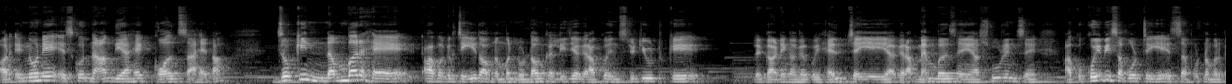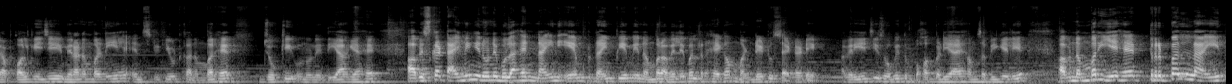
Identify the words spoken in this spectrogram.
और इन्होंने इसको नाम दिया है कॉल सहायता, जो कि नंबर है। आप अगर चाहिए तो आप नंबर नोट डाउन कर लीजिए। अगर आपको इंस्टीट्यूट के रिगार्डिंग अगर कोई हेल्प चाहिए या अगर आप मेंबर्स हैं या स्टूडेंट्स हैं आपको कोई भी सपोर्ट चाहिए इस सपोर्ट नंबर पे आप कॉल कीजिए। मेरा नंबर नहीं है इंस्टीट्यूट का नंबर है जो कि उन्होंने दिया गया है। अब इसका टाइमिंग इन्होंने बोला है nine M to nine P ये नंबर अवेलेबल रहेगा मंडे टू सैटरडे अगर ये चीज़ होगी तो बहुत बढ़िया है हम सभी के लिए। अब नंबर ये है triple nine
